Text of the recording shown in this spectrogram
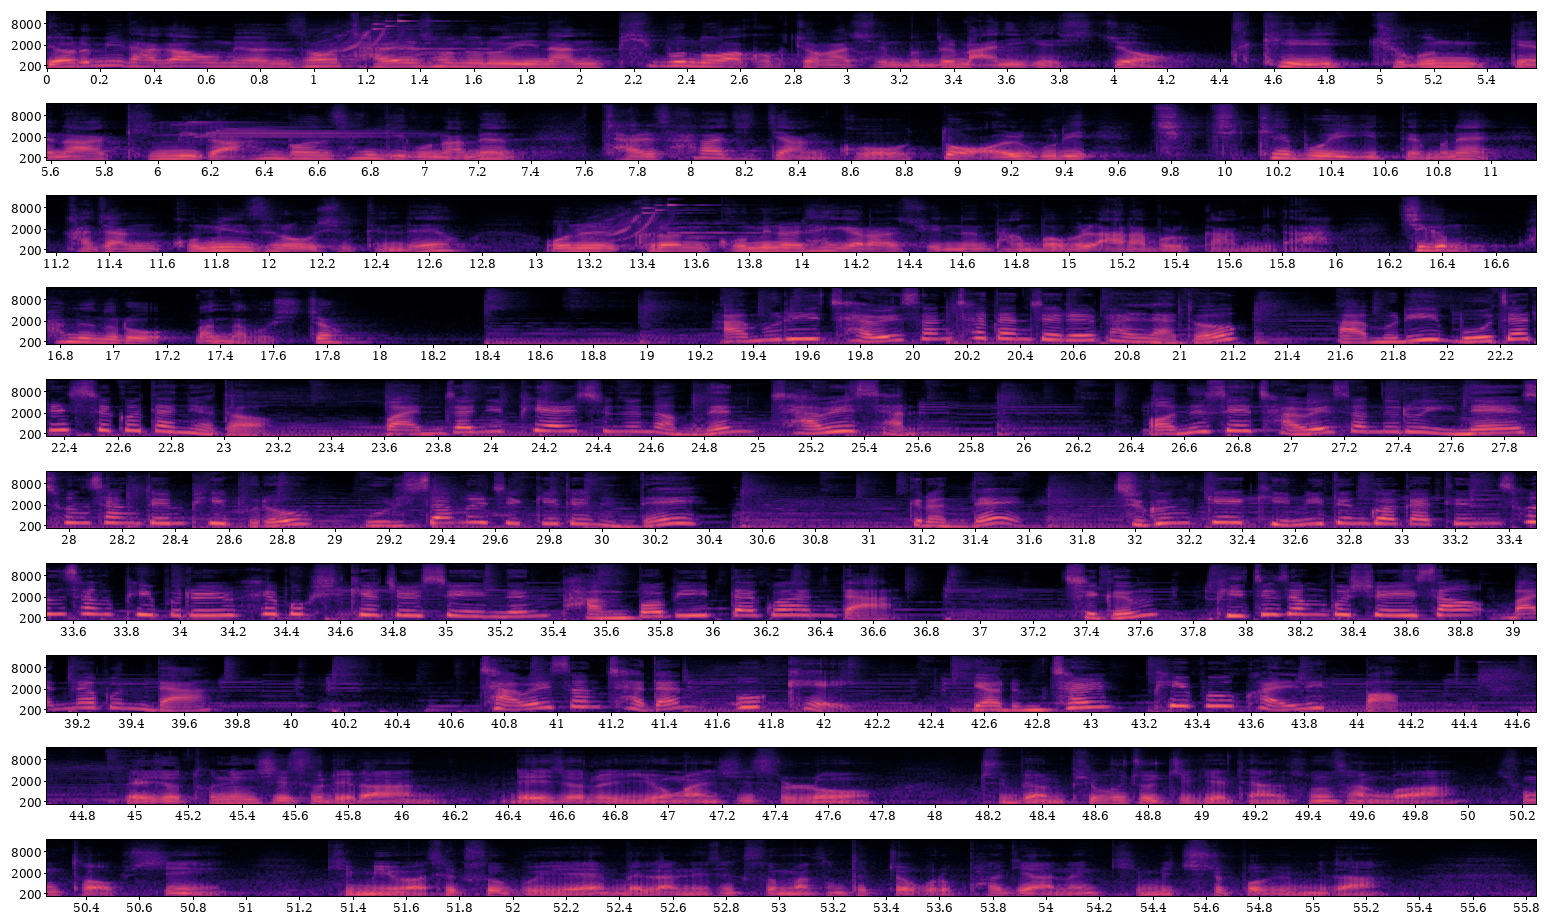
여름이 다가오면서 자외선으로 인한 피부 노화 걱정하시는 분들 많이 계시죠? 특히 주근깨나 기미가 한번 생기고 나면 잘 사라지지 않고 또 얼굴이 칙칙해 보이기 때문에 가장 고민스러우실 텐데요. 오늘 그런 고민을 해결할 수 있는 방법을 알아볼까 합니다. 지금 화면으로 만나보시죠. 아무리 자외선 차단제를 발라도 아무리 모자를 쓰고 다녀도 완전히 피할 수는 없는 자외선. 어느새 자외선으로 인해 손상된 피부로 울상을 짓게 되는데 그런데 주근깨 기미 등과 같은 손상 피부를 회복시켜 줄 수 있는 방법이 있다고 한다. 지금 비즈 정보쇼에서 만나본다. 자외선 차단 오케이. 여름철 피부 관리법. 레이저 토닝 시술이란 레이저를 이용한 시술로 주변 피부 조직에 대한 손상과 흉터 없이 기미와 색소 부위에 멜라닌 색소만 선택적으로 파괴하는 기미 치료법입니다.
